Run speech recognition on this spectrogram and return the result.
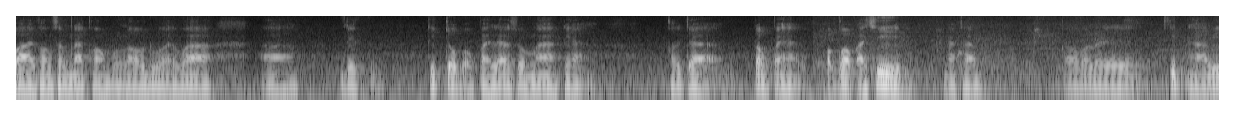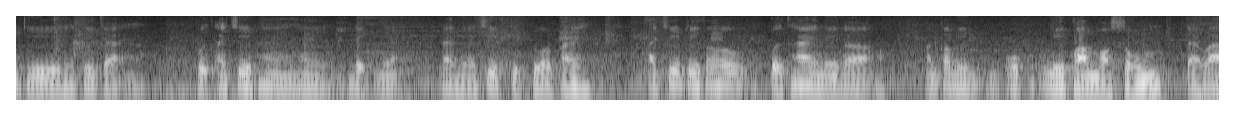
บายของสำนักของพวกเราด้วยว่าเด็กที่จบออกไปแล้วส่วนมากเนี่ยเขาจะต้องไปประกอบอาชีพนะครับเขาก็เลยคิดหาวิธีที่จะฝึกอาชีพให้ให้เด็กเนี่ยได้มีอาชีพติดตัวไป อาชีพที่เขาฝึกให้นี่ก็มันก็มีมีความเหมาะสม แต่ว่า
